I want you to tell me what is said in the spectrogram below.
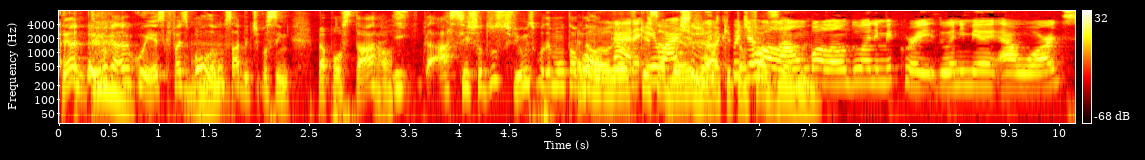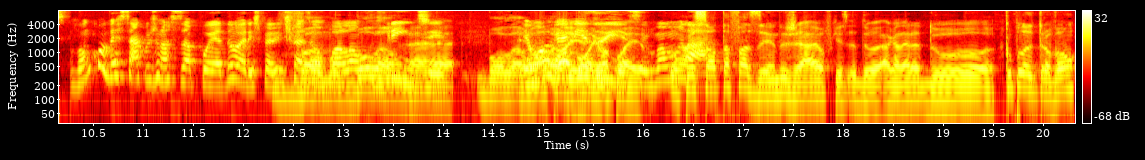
Tem, tem uma galera que eu conheço que faz bolão, sabe? Tipo assim, pra postar Nossa. e assiste todos os filmes pra poder montar o É, não, bolão. eu Cara, fiquei eu sabendo acho já muito que que tão podia rolar fazendo. um bolão do Anime, Cra- do Anime Awards. Vamos conversar com os nossos apoiadores pra gente fazer um Vamos, bolão, bolão. com brinde? É, Bolão. Eu Eu apoio, organizo eu apoio. isso, vamos o lá. pessoal tá fazendo já, eu fiquei, do- a galera do Cúpula do Trovão,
